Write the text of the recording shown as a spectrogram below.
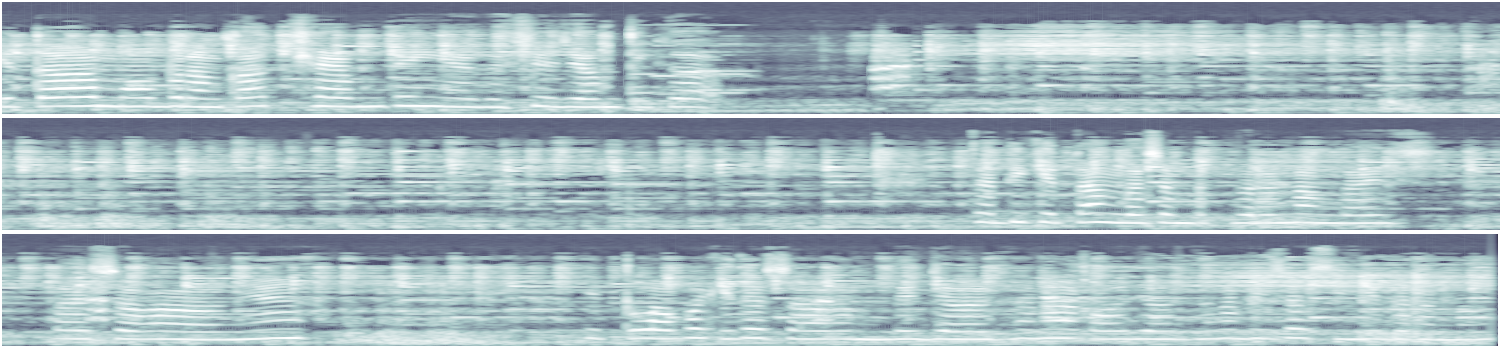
Kita mau berangkat camping ya guys ya jam 3 Tadi kita nggak sempat berenang guys. Eh, soalnya itu apa kita salah nggak jalan sana. Kalau jalan sana bisa sih berenang.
